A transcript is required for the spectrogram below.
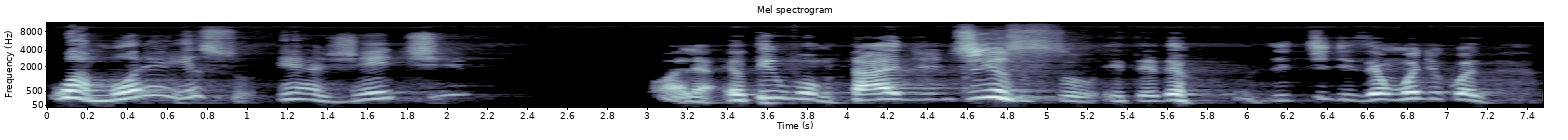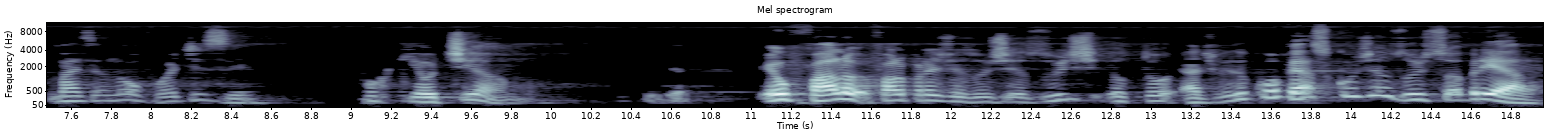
o amor é isso, é a gente Olha, eu tenho vontade disso, entendeu? De te dizer um monte de coisa, mas eu não vou dizer, porque eu te amo. Entendeu? Eu falo, eu falo para Jesus, Jesus, eu tô, às vezes eu converso com Jesus sobre ela.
